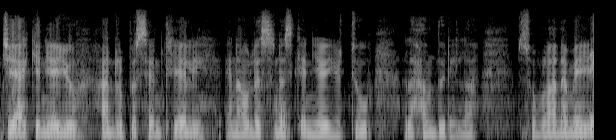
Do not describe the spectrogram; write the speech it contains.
Gee, I can hear you 100% clearly, and our listeners can hear you too. Alhamdulillah. So, Mulana, may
